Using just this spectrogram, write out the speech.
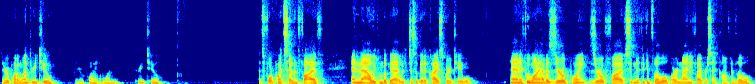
0 0.132. 0 0.132. That's 4.75. And now we can look at, we can just look at a chi-squared table. And if we want to have a 0.05 significance level or 95% confidence level,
